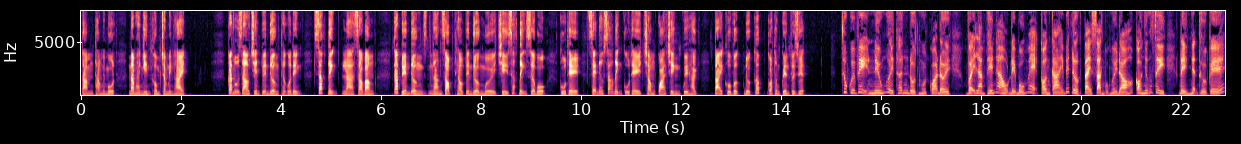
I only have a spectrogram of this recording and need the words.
8 tháng 11 năm 2002. Các nút giao trên tuyến đường theo quy định xác định là giao bằng. Các tuyến đường ngang dọc theo tuyến đường mới chỉ xác định sơ bộ, cụ thể sẽ được xác định cụ thể trong quá trình quy hoạch tại khu vực được cấp có thẩm quyền phê duyệt. Thưa quý vị, nếu người thân đột ngột qua đời, vậy làm thế nào để bố mẹ con cái biết được tài sản của người đó có những gì để nhận thừa kế?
